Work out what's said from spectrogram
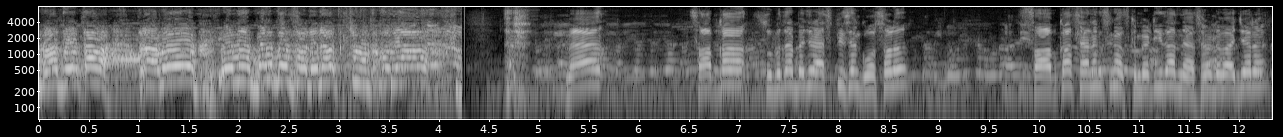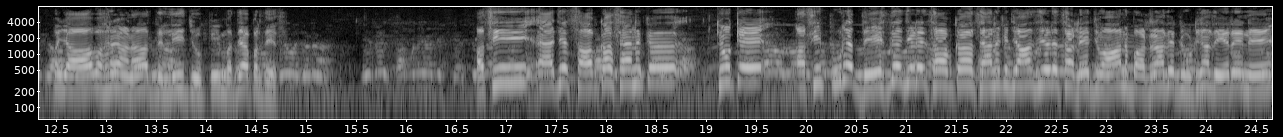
ਮੈਂ ਦੇਤਾ ਭਰਾਵੋ, ਇਹਨੇ ਬਿਲਕੁਲ ਸਾਡੇ ਨਾਲ ਝੂਠ ਬੋਲਿਆ। ਮੈਂ ਸਾਬਕਾ ਸੂਬੇਦਾਰ ਮੇਜਰ ਐਸਪੀ ਸਿੰਘ ਗੋਸਲ, ਸਾਬਕਾ ਸੈਨਿਕ ਸੰਘਰਸ਼ ਕਮੇਟੀ ਦਾ national adviser, Punjab, Haryana, Delhi UP Madhya Pradesh. ਅਸੀਂ ਐਜ ਏ ਸਾਬਕਾ ਸੈਨਿਕ, ਕਿਉਂਕਿ ਅਸੀਂ ਪੂਰੇ ਦੇਸ਼ ਦੇ ਜਿਹੜੇ ਸਾਬਕਾ ਸੈਨਿਕ ਜਾਂ ਜਿਹੜੇ ਸਾਡੇ ਜਵਾਨ ਬਾਰਡਰਾਂ ਦੇ ਡਿਊਟੀਆਂ ਦੇ ਰਹੇ ਨੇ,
